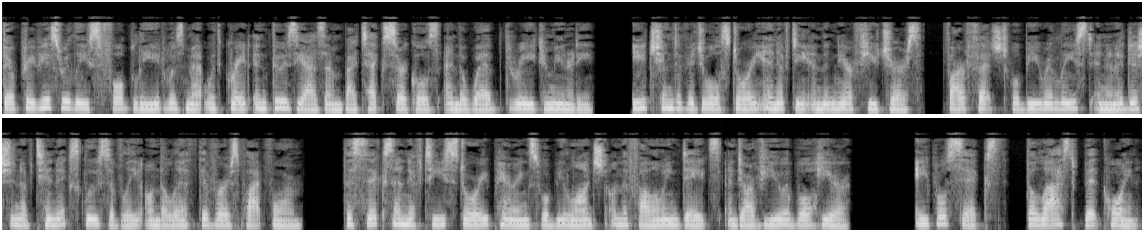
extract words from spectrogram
Their previous release Full Bleed was met with great enthusiasm by tech circles and the Web3 community. Each individual story NFT in the near futures, Far-Fetched will be released in an edition of 10 exclusively on the Lithoverse platform. The six NFT story pairings will be launched on the following dates and are viewable here. April 6th, The Last Bitcoin,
